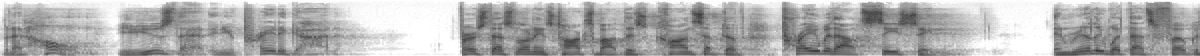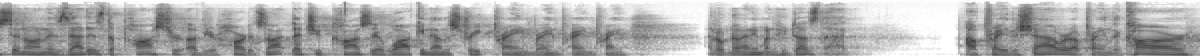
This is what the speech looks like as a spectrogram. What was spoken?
But at home, you use that and you pray to God. First Thessalonians talks about this concept of pray without ceasing. And really, what that's focusing on is that is the posture of your heart. It's not that you constantly are walking down the street praying, praying, praying, praying. I don't know anyone who does that. I'll pray in the shower, I'll pray in the car.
